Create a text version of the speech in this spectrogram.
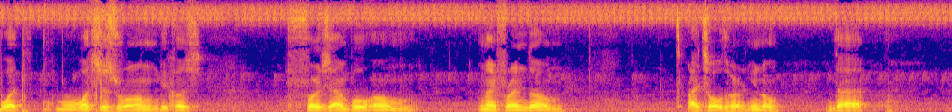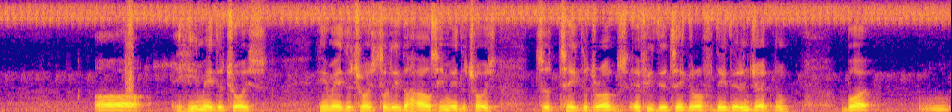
what what's just wrong because, for example, um, my friend, um, I told her, you know, that uh, he made the choice. He made the choice to leave the house. He made the choice to take the drugs if he did take it or if they did inject him. But mm,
